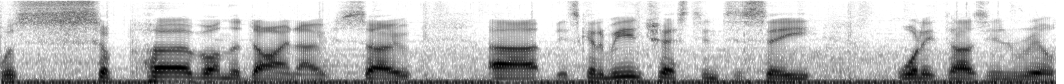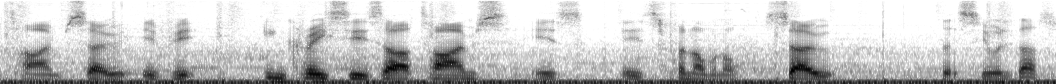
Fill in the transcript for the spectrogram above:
was superb on the dyno. So uh, it's going to be interesting to see what it does in real time. So if it increases our times, it's, it's phenomenal. So let's see what it does.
